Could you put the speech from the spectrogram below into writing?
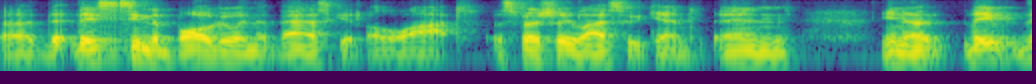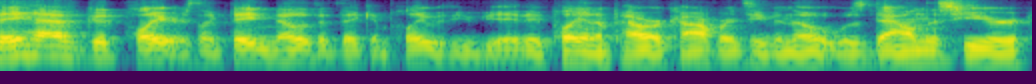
Uh, they've seen the ball go in the basket a lot, especially last weekend. And you know, they they have good players. Like they know that they can play with UVA. They play in a power conference, even though it was down this year.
